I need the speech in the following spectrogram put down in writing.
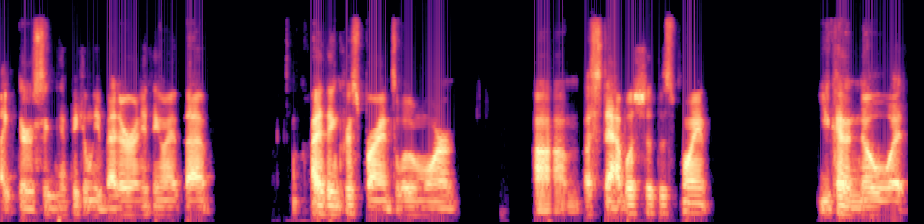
like they're significantly better or anything like that. I think Kris Bryant's a little more um, established at this point. You kind of know what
